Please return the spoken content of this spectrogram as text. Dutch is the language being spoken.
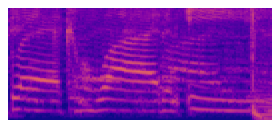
black and white and easy.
